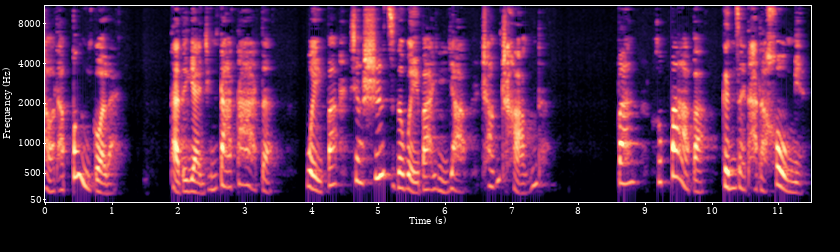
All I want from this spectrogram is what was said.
朝它蹦过来，它的眼睛大大的，尾巴像狮子的尾巴一样长长的。斑和爸爸跟在他的后面。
